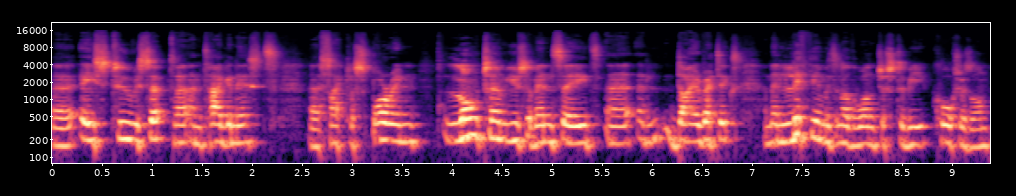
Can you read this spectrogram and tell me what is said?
uh, ACE2 receptor antagonists, uh, cyclosporin, long-term use of NSAIDs, uh, diuretics, and then lithium is another one just to be cautious on.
